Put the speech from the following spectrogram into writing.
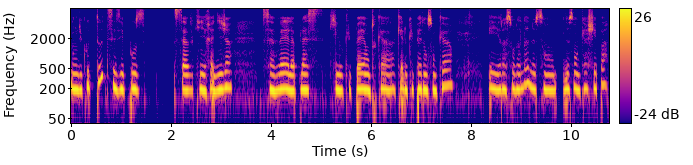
Donc du coup, toutes ses épouses savent qui est Khadija, savaient la place qu'il occupait, en tout cas qu'elle occupait dans son cœur. Et Rasulallah ne s'en, ne s'en cachait pas.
